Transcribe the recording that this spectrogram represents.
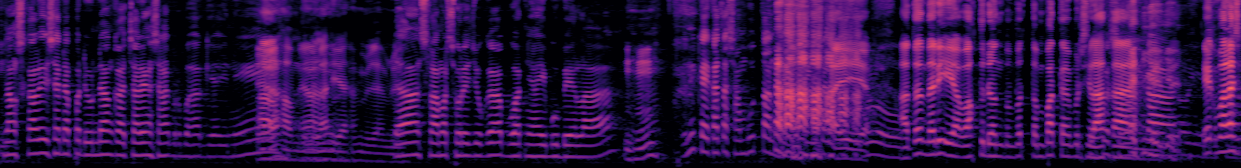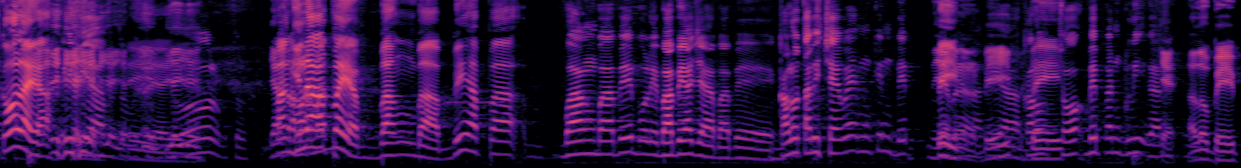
Senang sekali saya dapat diundang ke acara yang sangat berbahagia ini. Alhamdulillah ya. Alhamdulillah. alhamdulillah. Dan selamat sore juga buatnya Ibu Bella. Mhm. Ini kayak kata sambutan. iya. Atau tadi ya waktu dan tempat, tempat kami persilakan. Persilakan, oh iya. Kayak kepala sekolah ya. Iya. Iya, Betul, betul. Yang Manggilnya apa ya? Bang Babe apa? Bang Babe boleh Babe aja Babe. Kalau tadi cewek mungkin Beb. Iya, Babe. Iya, babe. Kalau Babe. cowok Beb kan geli kan. Oke, Halo babe.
